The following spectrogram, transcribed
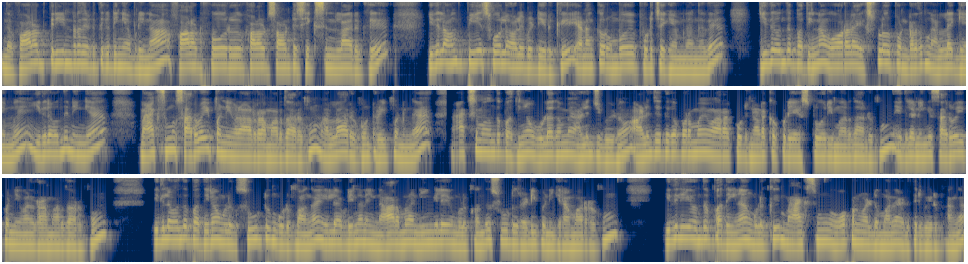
இந்த ஃபால் அவுட் த்ரீன்றது எடுத்துக்கிட்டிங்க அப்படின்னா ஃபால் அவுட் ஃபோர் ஃபால் அவுட் செவன்ட்டி சிக்ஸ்லாம் இருக்குது இதில் வந்து பிஎஸ் ஃபோரில் அவைலபிலிட்டி இருக்குது எனக்கு ரொம்பவே பிடிச்ச கேம் தாங்க இது. இது வந்து பார்த்திங்கன்னா ஓவராலாக எக்ஸ்ப்ளோர் பண்ணுறதுக்கு நல்ல கேமு இதில் வந்து நீங்கள் மேக்ஸிமம் சர்வை பண்ணி விளாடுற மாதிரி தான் இருக்கும். நல்லா இருக்கும். ட்ரை பண்ணுங்கள் மேக்ஸிமம் வந்து பார்த்திங்கன்னா உலகமே அழிஞ்சு போயிடும். அழிஞ்சதுக்கப்புறமே வரக்கூடிய நடக்கக்கூடிய ஸ்டோரி மாதிரி தான் இருக்கும். இதில் நீங்கள் சர்வை பண்ணி விளாட்ற மாதிரி தான் இருக்கும். இதில் வந்து பார்த்திங்கன்னா உங்களுக்கு சூட்டும் கொடுப்பாங்க. இல்லை அப்படின்னா நீங்கள் நார்மலாக நீங்களே உங்களுக்கு வந்து சூட்டு ரெடி பண்ணிக்கிற மாதிரி இருக்கும். இதுலேயே வந்து பார்த்தீங்கன்னா உங்களுக்கு மேக்ஸிமம் ஓப்பன் வேர்ல்டு மாதிரி தான் எடுத்துகிட்டு போயிருப்பாங்க.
